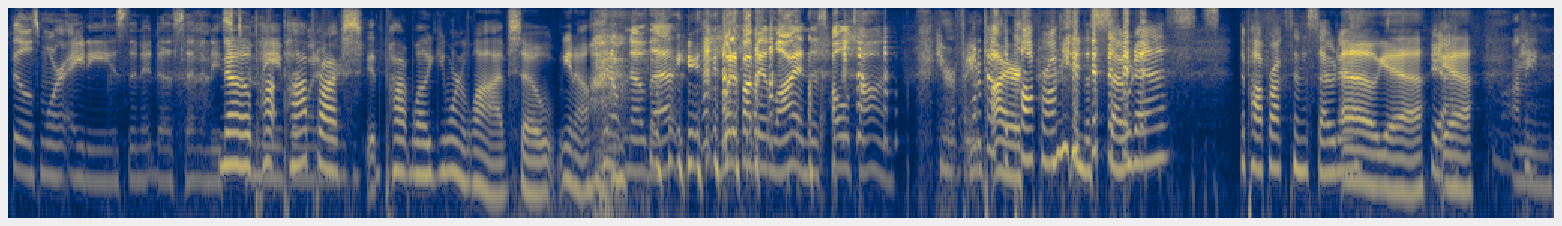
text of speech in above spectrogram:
feels more 80s than it does 70s. No, to pop, me, pop rocks. It pop. Well, you weren't alive, so you know. You don't know that. what if I've been lying this whole time? You're a What about vampire. the pop rocks and the soda? the pop rocks and the soda. oh yeah, Yeah. yeah. I mean,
